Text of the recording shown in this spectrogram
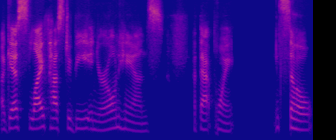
I guess life has to be in your own hands at that point. So,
